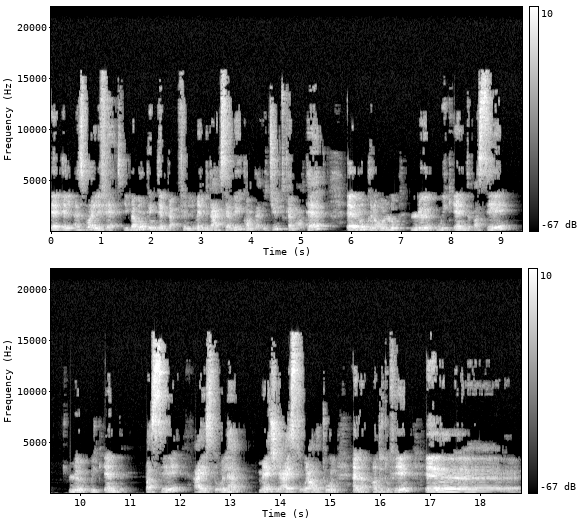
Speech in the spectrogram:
الأسبوع اللي فات. يبقى ممكن تبدأ في ال mail بتاعك salut comme d'habitude كالمعتاد. ممكن أقول له le week-end passé le week-end passé عايز تقولها؟ ماشي. عايز تقول على طول أنا قضيته فين؟ أه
